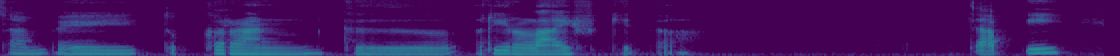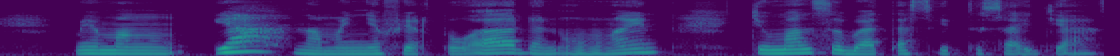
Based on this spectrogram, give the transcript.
sampai tukeran ke real life gitu. Tapi memang ya namanya virtual dan online cuman sebatas itu saja.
